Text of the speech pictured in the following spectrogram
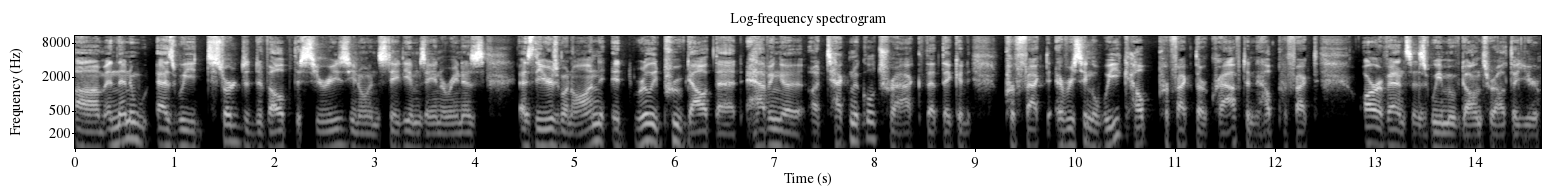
Um, and then as we started to develop the series, you know, in stadiums and arenas, as the years went on, it really proved out that having a, a technical track that they could perfect every single week helped perfect their craft and help perfect our events as we moved on throughout the year.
